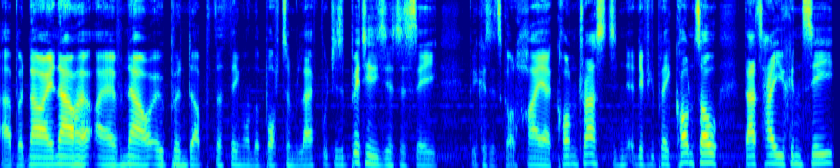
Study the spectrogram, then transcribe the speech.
Uh, but now I now I have now opened up the thing on the bottom left, which is a bit easier to see because it's got higher contrast. And if you play console, that's how you can see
